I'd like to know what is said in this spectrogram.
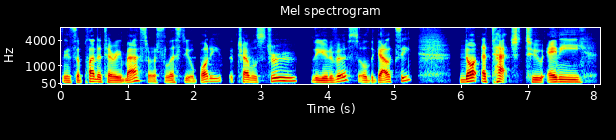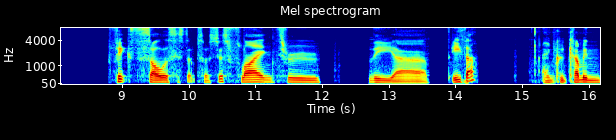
it's a planetary mass or a celestial body that travels through the universe or the galaxy, not attached to any fixed solar system. So it's just flying through the uh, ether and could come in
